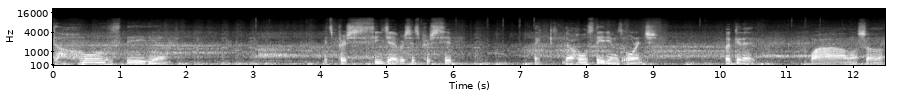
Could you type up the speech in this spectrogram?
The whole stadium. It's Persija versus Persib. Like the whole stadium is orange. Look at it. Wow, mashallah.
